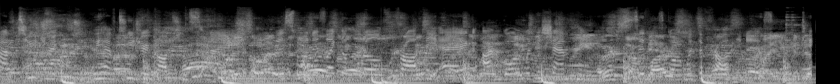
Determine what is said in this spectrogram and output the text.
have two drink we have two drink options tonight. This one is like a little frothy egg. I'm going with the champagne. Is going with the frothiness.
